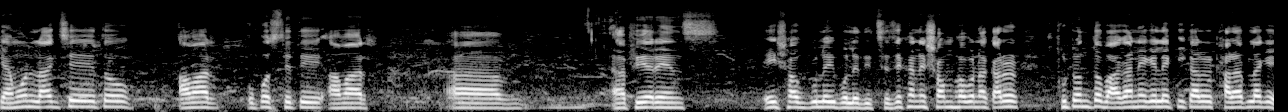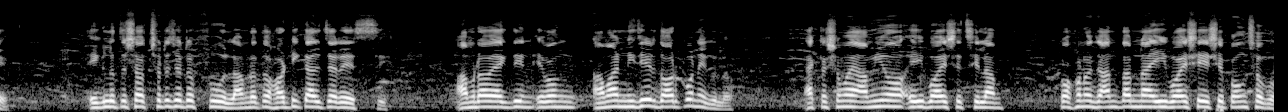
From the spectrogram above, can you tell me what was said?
কেমন লাগছে তো আমার উপস্থিতি আমার অ্যাপিয়ারেন্স এই সবগুলোই বলে দিচ্ছে যেখানে সম্ভাবনা কারোর ফুটন্ত বাগানে গেলে কি কারোর খারাপ লাগে এগুলো তো সব ছোট ছোট ফুল আমরা তো হর্টিকালচারে এসছি আমরাও একদিন এবং আমার নিজের দর্পণ এগুলো। একটা সময় আমিও এই বয়সে ছিলাম, কখনো জানতাম না এই বয়সে এসে পৌঁছবো।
